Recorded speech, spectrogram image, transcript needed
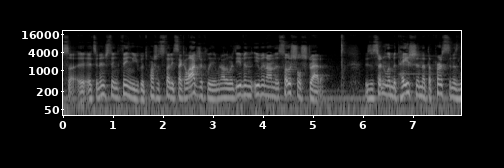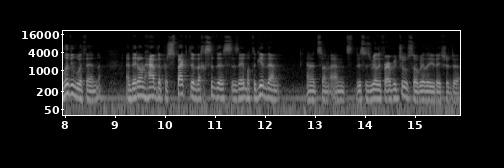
so it's an interesting thing you could possibly study psychologically. In other words, even even on the social strata, there's a certain limitation that the person is living within, and they don't have the perspective that Chassidus is able to give them, and it's an, and it's, this is really for every Jew. So really, they should uh,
